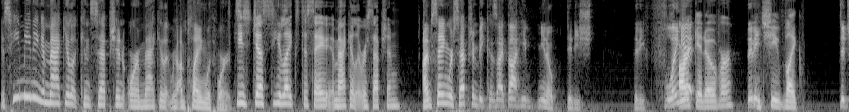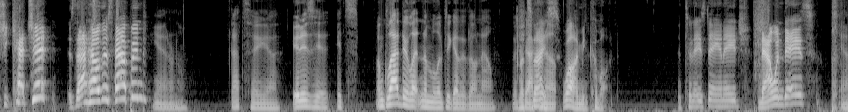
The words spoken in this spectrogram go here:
Is he meaning immaculate conception or immaculate? Re- I'm playing with words. He's just, he likes to say immaculate reception. I'm saying reception because I thought he, you know, did he, sh- did he fling Arc it? it over. Did he- And she, like, Did she catch it? Is that how this happened? yeah, I don't know. That's a, uh, it is, a, it's, I'm glad they're letting them live together, though, now. They're That's shacking nice. up. Well, I mean, come on. In today's day and age, nowadays, Yeah.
